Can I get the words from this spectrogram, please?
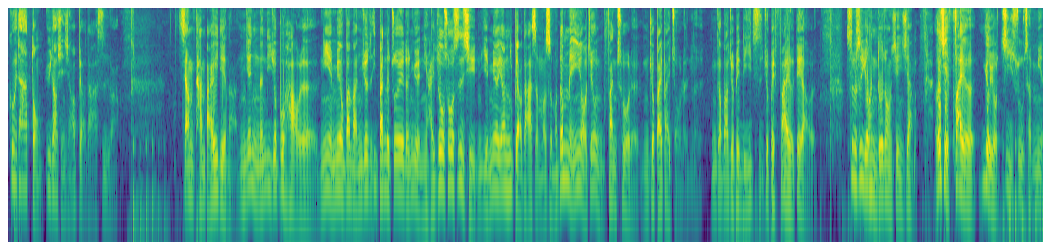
各位大家懂遇到贤想要表达的是吗？讲坦白一点啊，你觉得你能力就不好了，你也没有办法，你就是一般的作业人员，你还做错事情，也没有要你表达什么，什么都没有，结果你犯错了，你就拜拜走人了，你搞不好就被离职，就被 fire 掉了，是不是有很多这种现象？而且 fire 又有技术层面，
